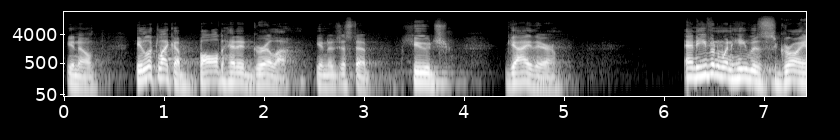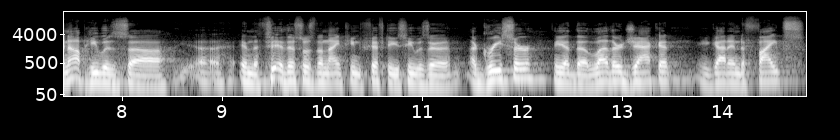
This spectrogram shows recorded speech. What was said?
you know, he looked like a bald headed gorilla, you know, just a huge guy there. And even when he was growing up, he was uh, uh, in the, this was the 1950s, he was a, a, greaser. He had the leather jacket. He got into fights.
